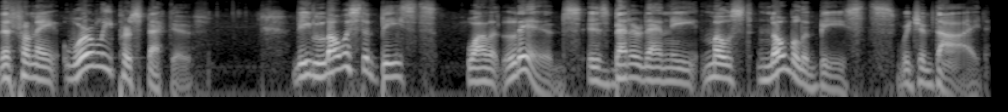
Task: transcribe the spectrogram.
that from a worldly perspective, the lowest of beasts while it lives is better than the most noble of beasts which have died.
